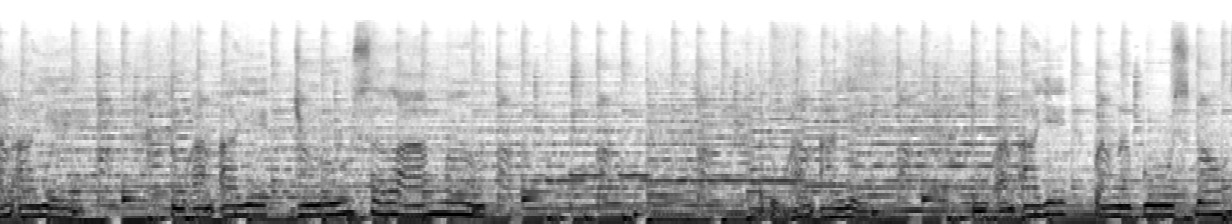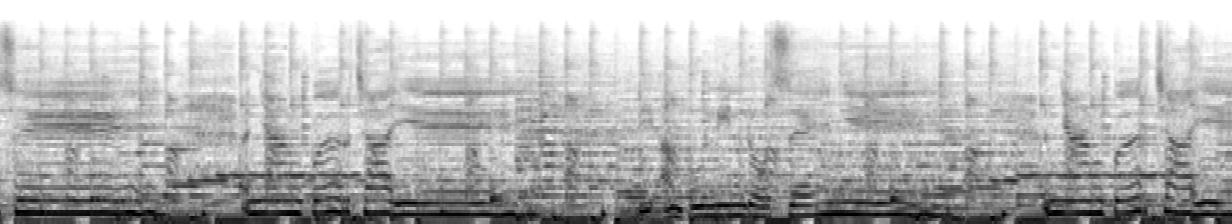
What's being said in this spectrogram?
Tuhan Aye Tuhan Aye juru selamat. Tuhan Aye Tuhan Aye penebus dosa Yang percaya Diampunin dosanya Yang percaya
